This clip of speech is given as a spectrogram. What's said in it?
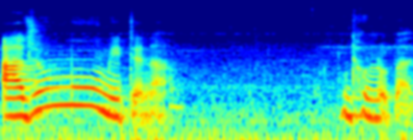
আজন্মও মিটে না। ধন্যবাদ।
